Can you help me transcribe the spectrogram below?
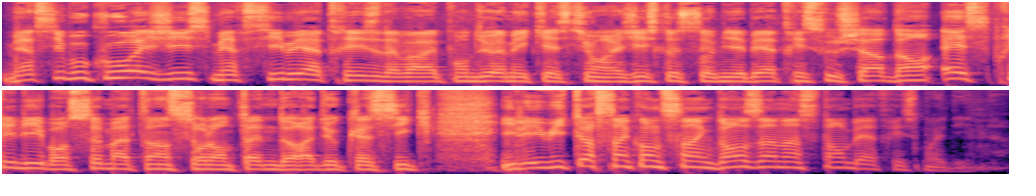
Merci beaucoup Régis, merci Béatrice d'avoir répondu à mes questions. Régis Le Sommier, Béatrice Souchard dans Esprit Libre ce matin sur l'antenne de Radio Classique. Il est 8h55 dans un instant, Béatrice Moedine.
